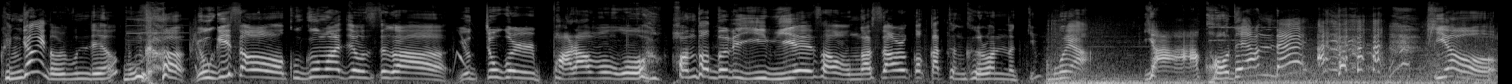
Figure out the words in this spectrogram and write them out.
굉장히 넓은데요? 뭔가 여기서 구그마지오스가 이쪽을 바라보고 헌터들이 이 위에서 뭔가 싸울 것 같은 그런 느낌? 뭐야? 야, 거대한데? 귀여워.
